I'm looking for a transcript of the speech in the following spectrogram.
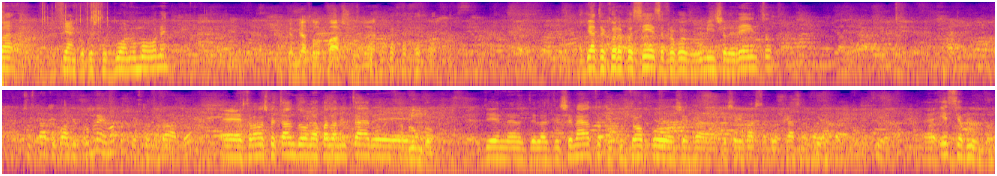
Qua. Fianco questo buon omone. Ho cambiato la password, eh. Abbiate ancora pazienza, fra poco comincia l'evento. C'è stato qualche problema per questo ritardo? Eh, stavamo aspettando una parlamentare Blundo. del, della- del Senato che purtroppo sembra che sia rimasta bloccata da qualche parte. Eh, Ezia Blundo.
